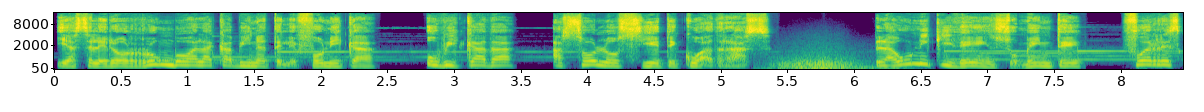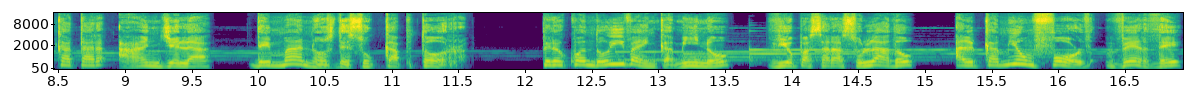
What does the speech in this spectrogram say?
y aceleró rumbo a la cabina telefónica ubicada a solo siete cuadras. La única idea en su mente fue rescatar a Angela de manos de su captor, pero cuando iba en camino vio pasar a su lado al camión Ford verde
